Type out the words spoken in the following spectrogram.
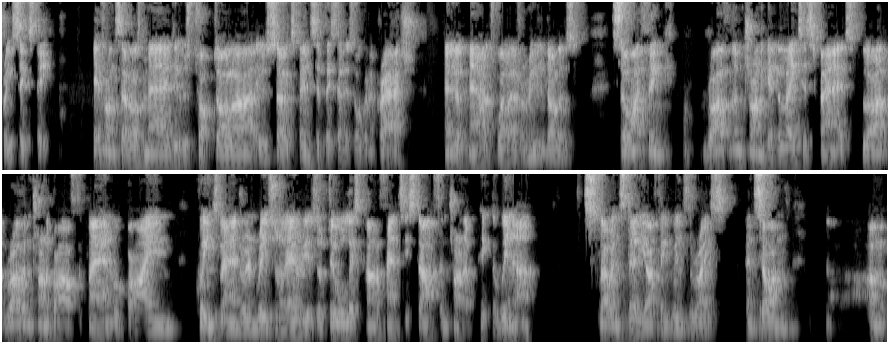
360. Everyone said I was mad. It was top dollar. It was so expensive. They said it's all going to crash. And look, now it's well over a million dollars. So I think rather than trying to get the latest fads, rather than trying to buy off the plan or buy in Queensland or in regional areas or do all this kind of fancy stuff and trying to pick the winner, slow and steady, I think, wins the race. And so I'm I'm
